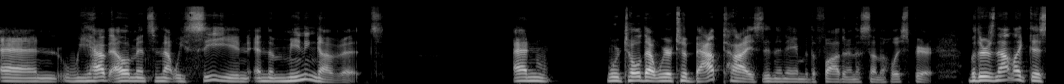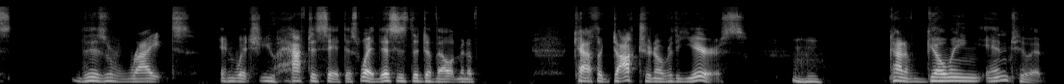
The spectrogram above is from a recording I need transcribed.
And we have elements in that we see and, and the meaning of it. And we're told that we're to baptize in the name of the father and the son and the holy spirit. But there's not like this this rite in which you have to say it this way. This is the development of catholic doctrine over the years. Mm-hmm. kind of going into it.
